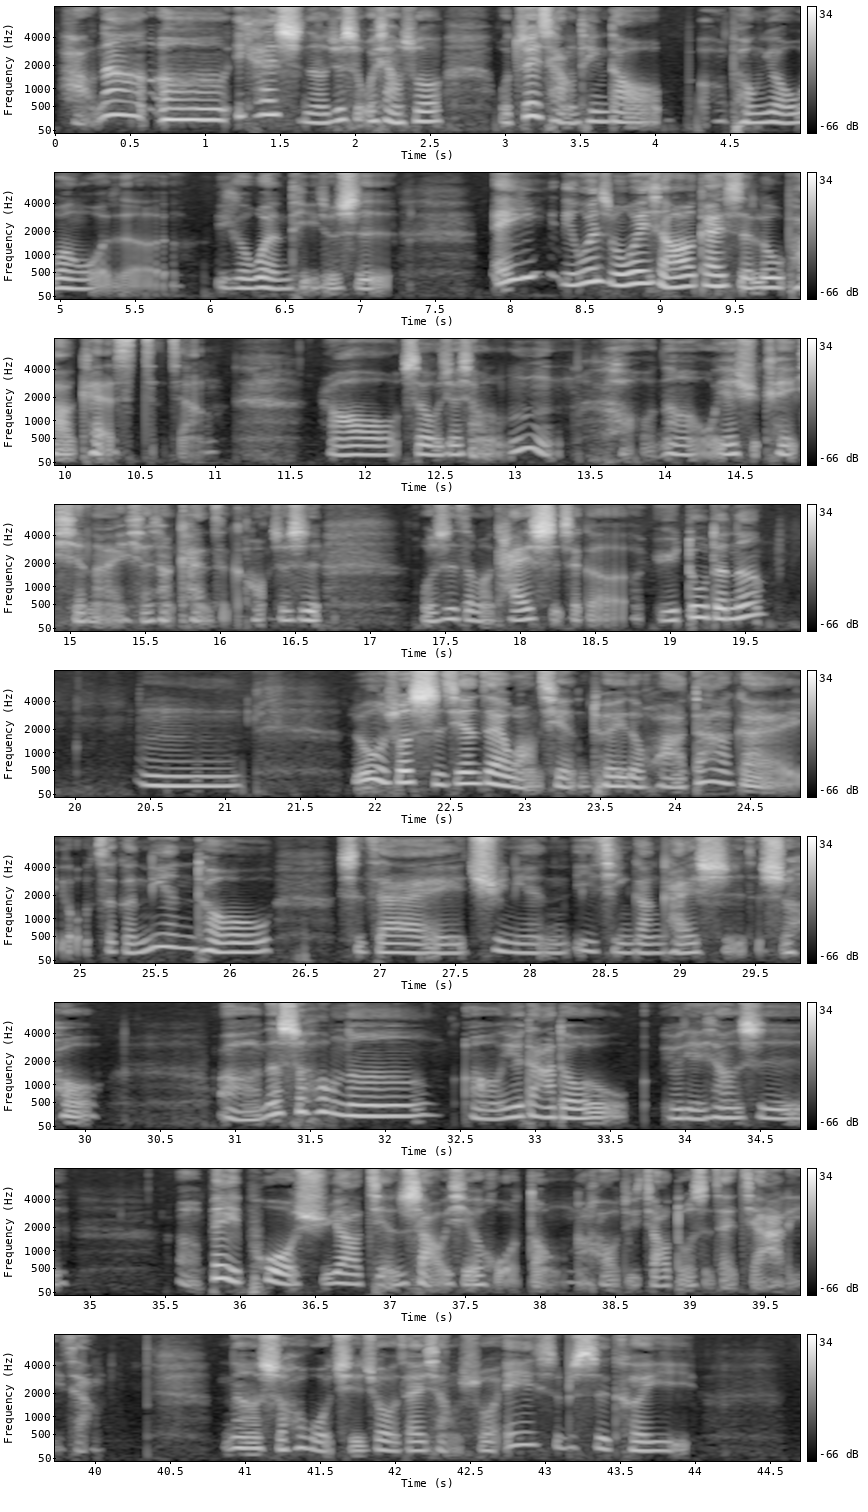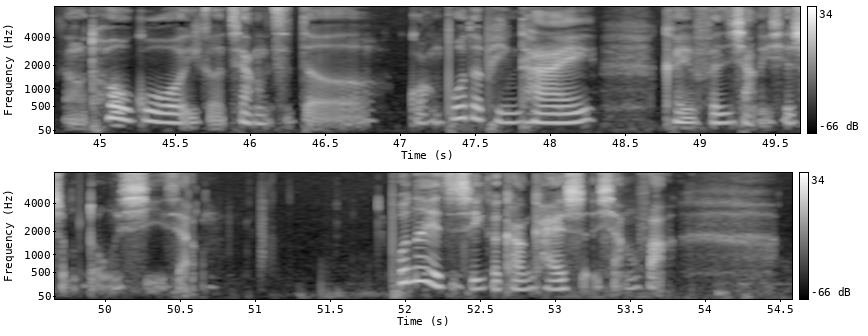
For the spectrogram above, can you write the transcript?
好，那嗯、一开始呢，就是我想说，我最常听到、朋友问我的一个问题，就是，哎，你为什么会想要开始录 podcast 这样？然后，所以我就想说，嗯，好，那我也许可以先来想想看这个哈，就是。我是怎么开始这个鱼度的呢？嗯，如果说时间再往前推的话，大概有这个念头是在去年疫情刚开始的时候，呃，那时候呢，嗯、呃，因为大家都有点像是，呃，被迫需要减少一些活动，然后比较多是在家里这样。那时候我其实就有在想說，誒，是不是可以，呃，透过一个这样子的。广播的平台可以分享一些什么东西，这样。不过那也只是一个刚开始的想法，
